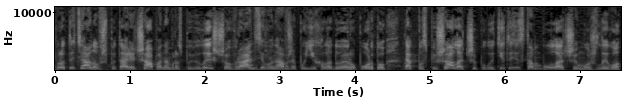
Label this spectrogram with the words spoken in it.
Про Тетяну в шпиталі Чапа нам розповіли, що вранці вона вже поїхала до аеропорту Так поспішала, чи полетіти зі Стамбула, чи можливо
